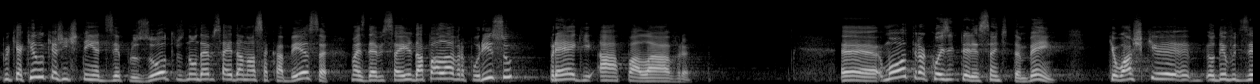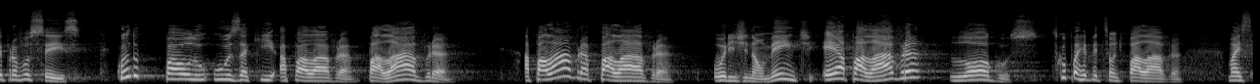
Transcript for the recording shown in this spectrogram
porque aquilo que a gente tem a dizer para os outros não deve sair da nossa cabeça, mas deve sair da palavra. Por isso, pregue a palavra. É, uma outra coisa interessante também, que eu acho que eu devo dizer para vocês, quando Paulo usa aqui a palavra palavra, a palavra palavra originalmente é a palavra logos. Desculpa a repetição de palavra, mas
